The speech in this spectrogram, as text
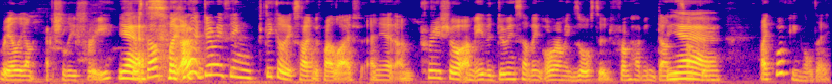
rarely I'm actually free Yes. for stuff. Like I don't do anything particularly exciting with my life, and yet I'm pretty sure I'm either doing something or I'm exhausted from having done Yeah. something, like working all day.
